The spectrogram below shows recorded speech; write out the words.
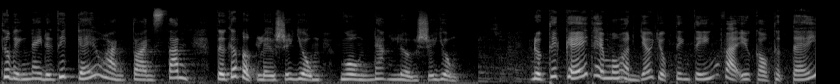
Thư viện này được thiết kế hoàn toàn xanh từ các vật liệu sử dụng, nguồn năng lượng sử dụng. Được thiết kế theo mô hình giáo dục tiên tiến và yêu cầu thực tế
